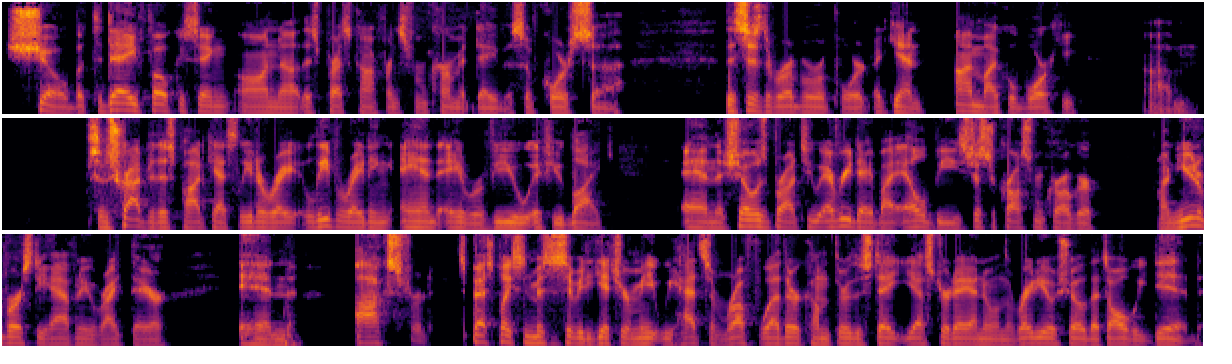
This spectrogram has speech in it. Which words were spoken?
show. But today, focusing on uh, this press conference from Kermit Davis. Of course, uh, this is the Rebel Report. Again, I'm Michael Borky. Um, subscribe to this podcast, leave a, rate, leave a rating and a review if you'd like. And the show is brought to you every day by LB's just across from Kroger on University Avenue, right there in Oxford. It's the best place in Mississippi to get your meat. We had some rough weather come through the state yesterday. I know on the radio show that's all we did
